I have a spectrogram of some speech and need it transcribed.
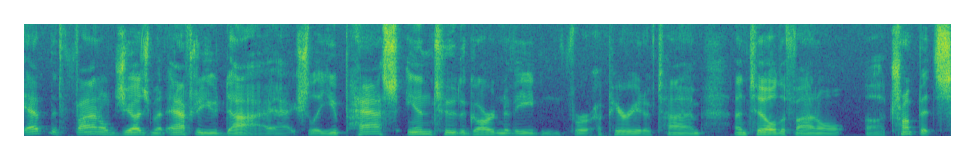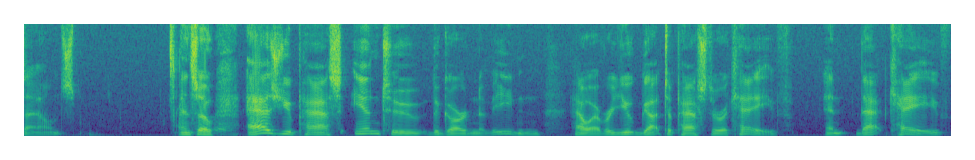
at the final judgment after you die actually you pass into the garden of eden for a period of time until the final uh, trumpet sounds. And so as you pass into the garden of eden however you've got to pass through a cave. And that cave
